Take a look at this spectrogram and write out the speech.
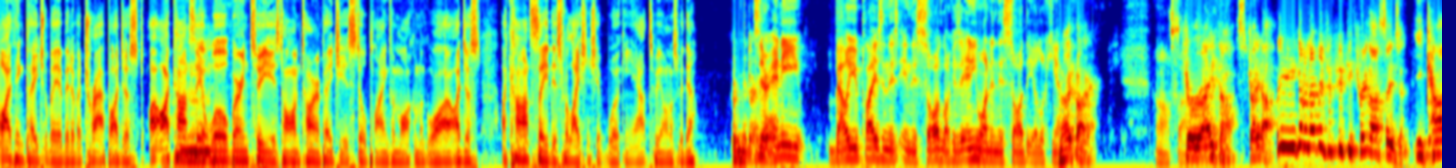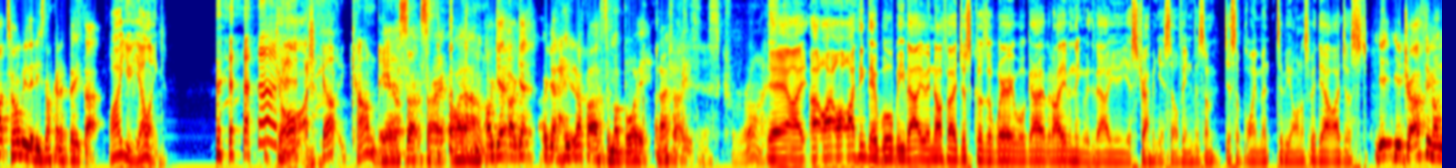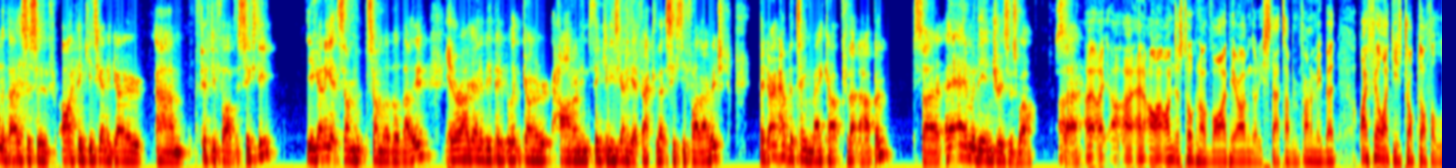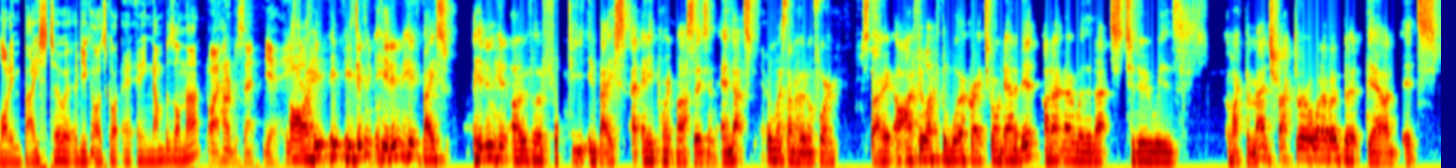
I think Peach will be a bit of a trap. I just I, I can't mm. see a mm. world where in two years' time Tyrone Peachey is still playing for Michael Maguire. I just I can't see this relationship working out. To be honest with you, is there more. any value plays in this in this side? Like, is there anyone in this side that you're looking at? No, Oh, straight up, straight up. He got an average of 53 last season. You can't tell me that he's not going to beat that. Why are you yelling? God, calm down. Yeah, so, sorry. I um, I get, I get, I get heated up after my boy Nofo. Jesus Christ. Yeah, I, I, I think there will be value in Nofo just because of where he will go. But I even think with value, you're strapping yourself in for some disappointment. To be honest with you, I just you, you draft him on the basis of I think he's going to go um, 55 to 60 you're going to get some some level of value. Yep. There are going to be people that go hard on him, thinking he's going to get back to that 65 average they don't have the team makeup for that to happen. So, and with the injuries as well. So, uh, I, I, I, and I, am just talking on vibe here. I haven't got his stats up in front of me, but I feel like he's dropped off a lot in base too. Have you guys got any numbers on that? Oh, 100 percent. Yeah. He's oh, he he, he didn't he didn't hit base. He didn't hit over 40 in base at any point last season, and that's yeah. almost unheard of for him. So I feel like the work rate's gone down a bit. I don't know whether that's to do with like the Madge factor or whatever. But yeah, it's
